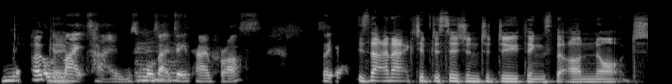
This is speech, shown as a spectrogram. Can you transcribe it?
not Okay. nighttime. It's more like Mhm. daytime for us. So yeah. Is that an active decision to do things that are not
